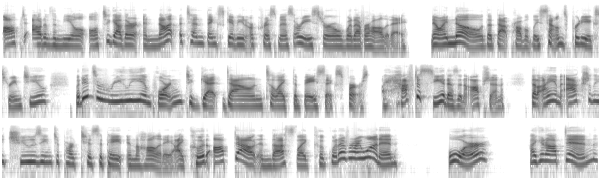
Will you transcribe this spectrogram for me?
opt out of the meal altogether and not attend Thanksgiving or Christmas or Easter or whatever holiday. Now, I know that that probably sounds pretty extreme to you, but it's really important to get down to like the basics first. I have to see it as an option that I am actually choosing to participate in the holiday. I could opt out and thus like cook whatever I wanted, or I can opt in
